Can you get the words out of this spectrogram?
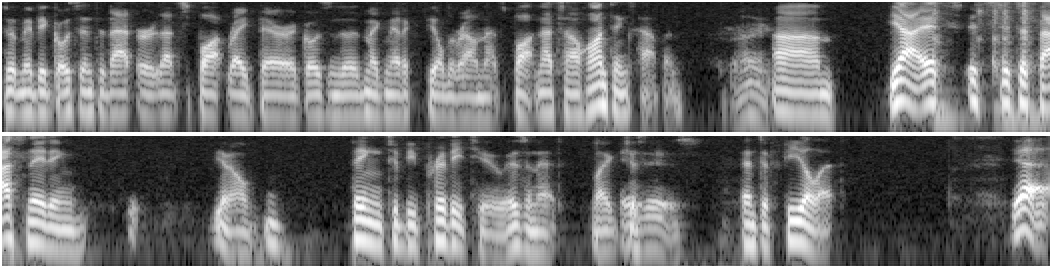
So maybe it goes into that or that spot right there. It goes into the magnetic field around that spot, and that's how hauntings happen Right. um, yeah, it's it's it's a fascinating, you know, thing to be privy to, isn't it? Like It just is. and to feel it. Yeah,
